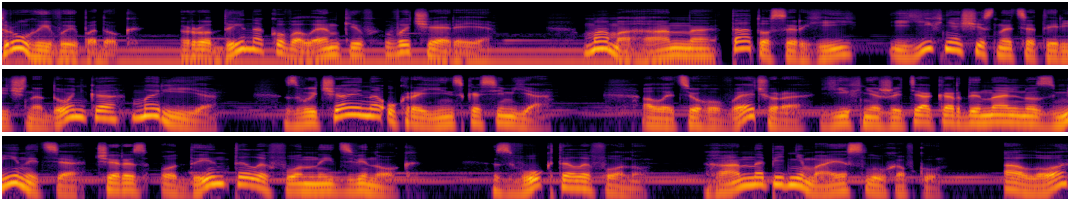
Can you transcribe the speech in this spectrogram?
Другий випадок. Родина Коваленків вечеряє. Мама Ганна, тато Сергій і їхня 16-річна донька Марія. Звичайна українська сім'я. Але цього вечора їхнє життя кардинально зміниться через один телефонний дзвінок. Звук телефону. Ганна піднімає слухавку. Алло?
